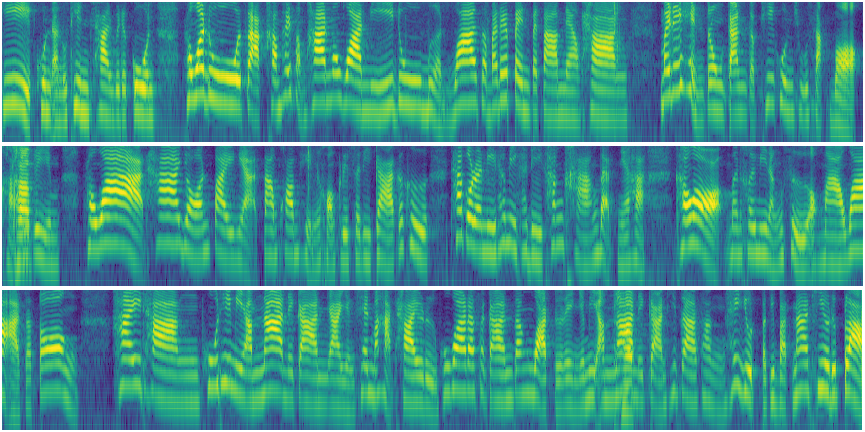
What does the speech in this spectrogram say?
ที่คุณอนุทินชาญวิรกูล เพราะว่าดูจากคำให้สัมภาษณ์เมื่อวานนี้ดูเหมือนว่าจะไม่ได้เป็นไปตามแนวทางไม่ได้เห็นตรงกันกับที่คุณชูศักดิ์บอกค่ะครับพี่ดรีม เพราะว่าถ้าย้อนไปเนี่ยตามความเห็นของกฤษฎีกาก็คือ ถ้ากรณีถ้ามีคดีข้างค้างแบบเนี้ยค่ะเขาบอกมันเคยมีหนังสือออกมาว่าอาจจะต้องให้ทางผู้ที่มีอำนาจในการอ่าอย่างเช่น มหาดไทย หรือผู้ว่าราชการจังหวัดหรืออะไรอย่างเงี้ยมีอำนาจครับ ในการที่จะสั่งให้หยุดปฏิบัติหน้าที่หรือเปล่า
